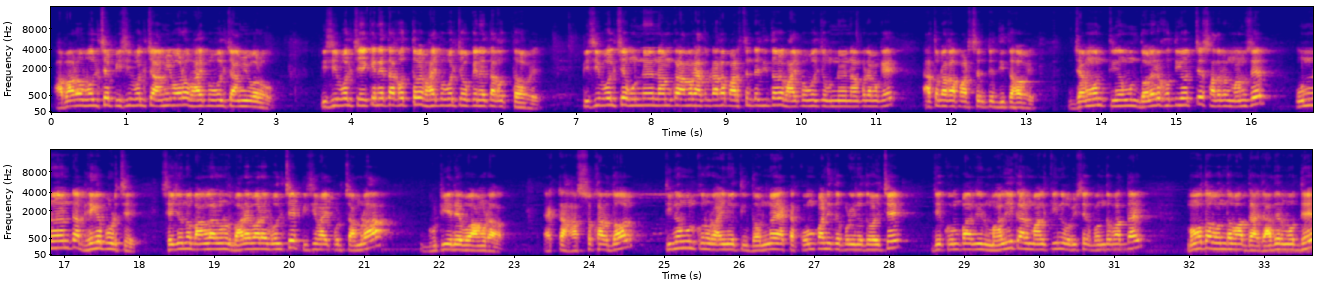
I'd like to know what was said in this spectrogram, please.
আবারও বলছে, পিসি বলছে, আমি বড়, ভাইপো বলছে, আমি বড়। পিসি বলছে, একে নেতা করতে হবে, ভাইপো বলছে, ওকে নেতা করতে হবে। পিসি বলছে উন্নয়নের নাম করে আমাকে এত টাকা পার্সেন্টেজ দিতে হবে, ভাইপো বলছে উন্নয়নের নাম করে আমাকে এত টাকা পার্সেন্টেজ দিতে হবে। যেমন তৃণমূল দলের ক্ষতি হচ্ছে, সাধারণ মানুষের উন্নয়নটা ভেঙে পড়ছে। সেই জন্য বাংলার মানুষ বারে বারে বলছে, পিসি ভাইপোর চামড়া গুটিয়ে নেব আমরা। একটা হাস্যকর দল, তৃণমূল কোনো রাজনৈতিক দল নয়, একটা কোম্পানিতে পরিণত হয়েছে। যে কোম্পানির মালিক আর মালকিন অভিষেক বন্দ্যোপাধ্যায়, মমতা বন্দ্যোপাধ্যায়, যাদের মধ্যে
